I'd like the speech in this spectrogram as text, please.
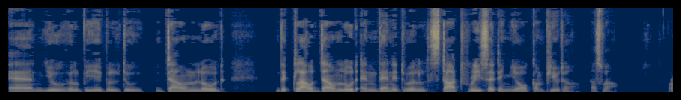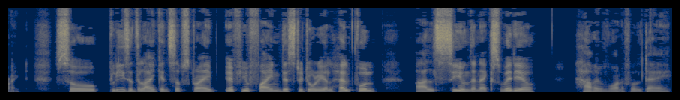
and you will be able to download the cloud download and then it will start resetting your computer as well. Alright, so please hit the like and subscribe if you find this tutorial helpful. I'll see you in the next video. Have a wonderful day.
